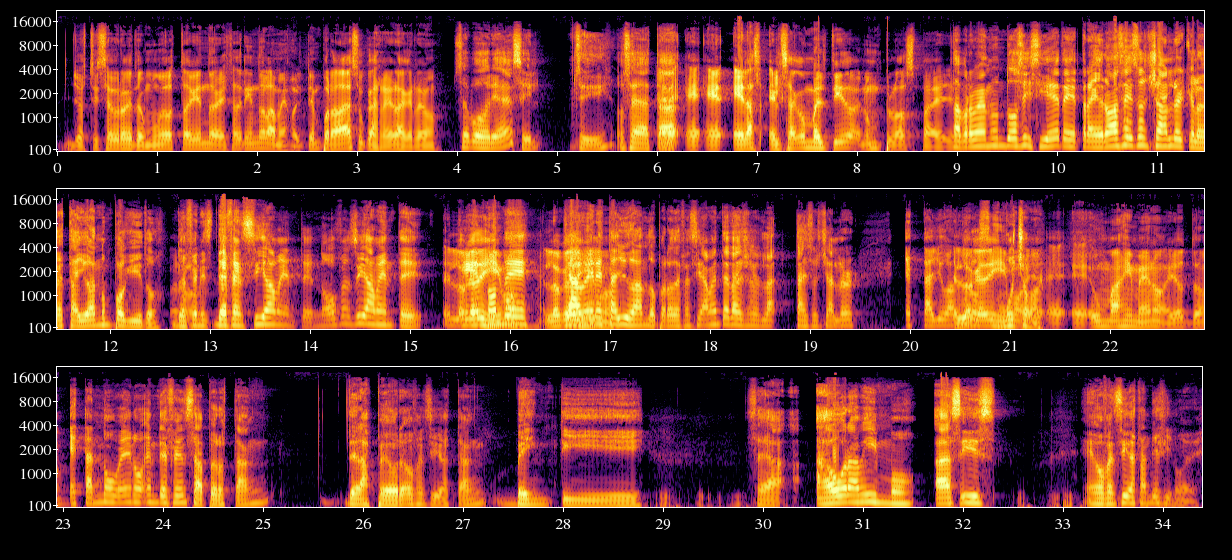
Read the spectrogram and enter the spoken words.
Yo estoy seguro que todo el mundo lo está viendo. Él está teniendo la mejor temporada de su carrera, creo. Se podría decir. Sí. O sea, está, Él, él- él- él has- él se ha convertido en un plus para ellos. está probando un 2 y 7. Trajeron a Jason Chandler que los está ayudando un poquito. Defen- defensivamente. No ofensivamente. Es lo que es dijimos, donde es lo que dijimos. está ayudando. Pero defensivamente Tyson, Chandler está es ayudando lo que dijimos. mucho más. Es, es- es un más y menos, ellos dos. están novenos en defensa, pero están de las peores ofensivas. Están 20. O sea, ahora mismo, Asis en ofensiva están 19.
